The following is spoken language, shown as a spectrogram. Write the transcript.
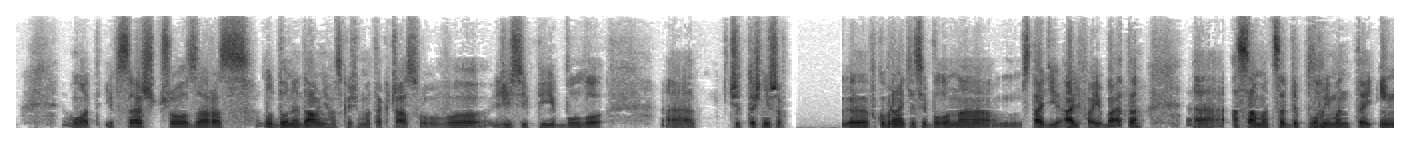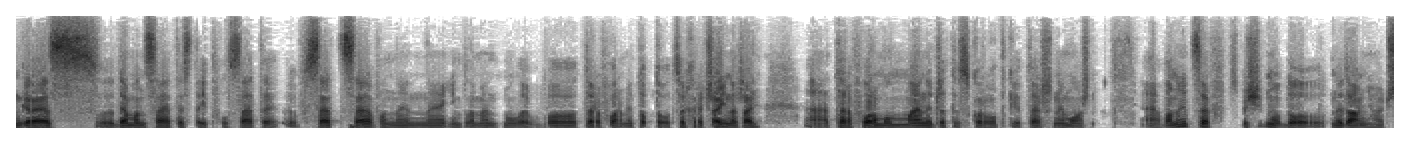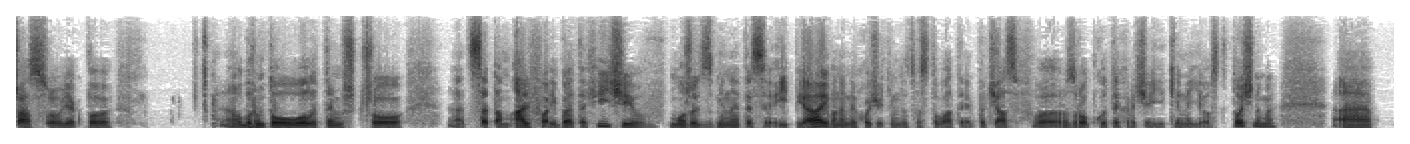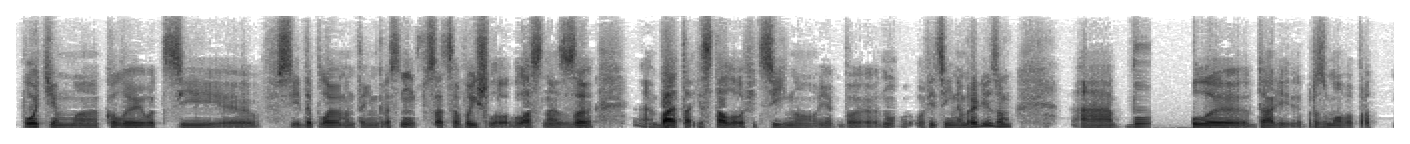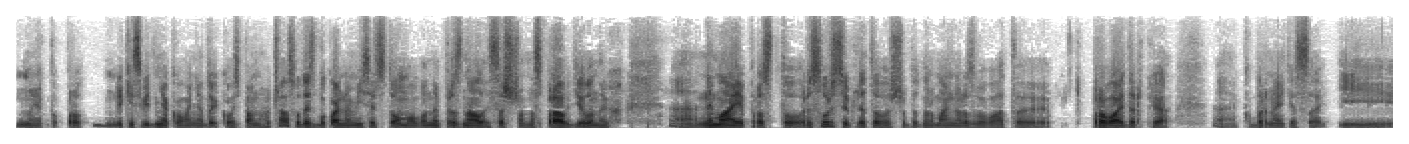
От, І все, що зараз, ну, до недавнього, скажімо так, часу в GCP було е, чи точніше Е, в Kubernetes було на стадії альфа і бета, е, а саме це деплойменти, інгрес, демонсети, stateful сети, все це вони не імплементнули в Terraform. Тобто оцих речей, на жаль, е, Terraform менеджити з коробки теж не можна. Вони це ну, до недавнього часу якби обґрунтовували тим, що е, це там альфа і бета фічі, можуть змінитися API, вони не хочуть інвестувати якби час в розробку тих речей, які не є остаточними. Е, потім, е, коли ці всі деплойменти інгрес, ну, все це вийшло власне з бета і стало офіційно, якби ну, офіційним релізом, були далі розмови про ну, якби про якісь віднякування до якогось певного часу. Десь буквально місяць тому вони призналися, що насправді у них е, немає просто ресурсів для того, щоб нормально розвивати провайдер для е, Kubernetes. І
